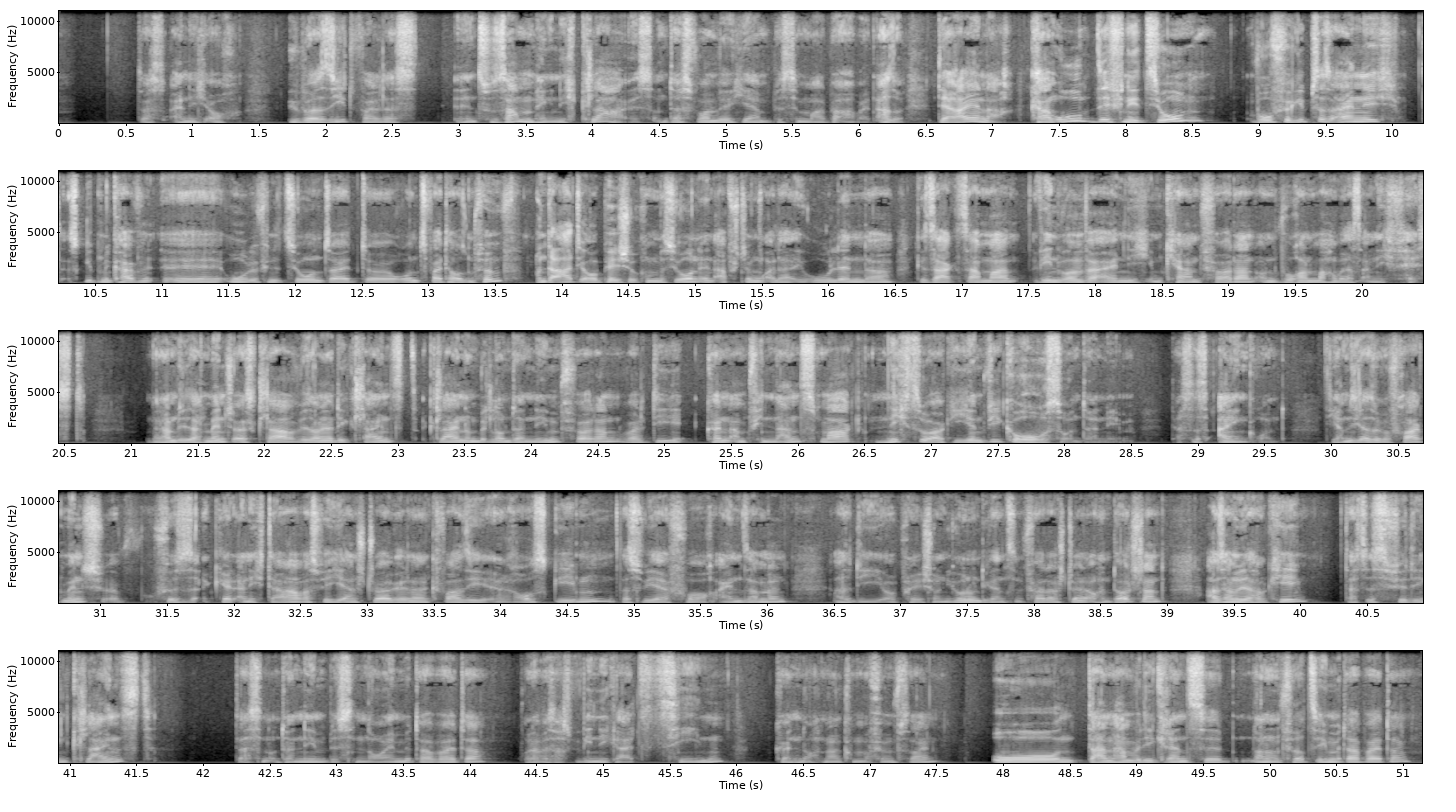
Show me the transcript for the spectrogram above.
das eigentlich auch übersieht, weil das in Zusammenhängen nicht klar ist. Und das wollen wir hier ein bisschen mal bearbeiten. Also, der Reihe nach. KMU-Definition. Wofür gibt es das eigentlich? Es gibt eine KMU-Definition seit äh, rund 2005. Und da hat die Europäische Kommission in Abstimmung aller EU-Länder gesagt, sag mal, wen wollen wir eigentlich im Kern fördern und woran machen wir das eigentlich fest? dann haben die gesagt, Mensch, alles klar, wir sollen ja die kleinst, kleinen und mittleren Unternehmen fördern, weil die können am Finanzmarkt nicht so agieren wie große Unternehmen. Das ist ein Grund. Die haben sich also gefragt, Mensch, wofür ist das Geld eigentlich da, was wir hier an Steuergeldern quasi rausgeben, das wir vorher auch einsammeln, also die Europäische Union und die ganzen Förderstellen, auch in Deutschland. Also haben sie gesagt, okay, das ist für den Kleinst, das sind Unternehmen bis neun Mitarbeiter, oder was heißt weniger als zehn, könnten auch 9,5 sein. Und dann haben wir die Grenze 49 Mitarbeiter,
